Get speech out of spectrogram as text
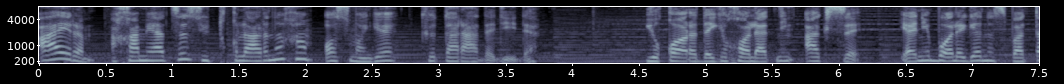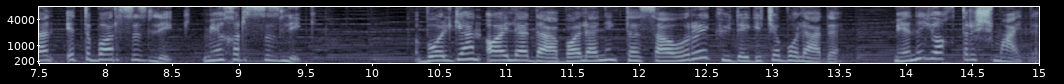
ayrim ahamiyatsiz yutuqlarini ham osmonga ko'taradi deydi. Yuqoridagi holatning aksi ya'ni bolaga nisbatan e'tiborsizlik mehrsizlik. Bo'lgan oilada bolaning tasavvuri quyidagicha bo'ladi. Meni yoqtirishmaydi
